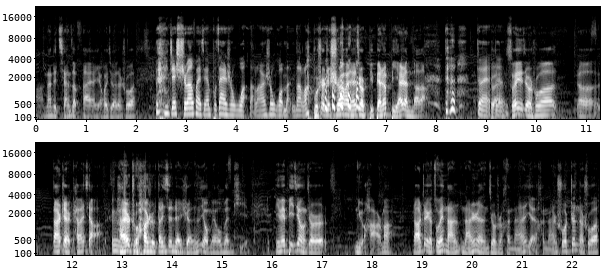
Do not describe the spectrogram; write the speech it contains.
啊，那这钱怎么办呀？也会觉得说，对这十万块钱不再是我的了，而是我们的了。不是这十万块钱就是变变成别人的了。对对，所以就是说，呃，当然这是开玩笑啊，嗯还是主要是担心这人有没有问题，因为毕竟就是女孩儿嘛。然后这个作为男男人，就是很难也很难说真的说，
